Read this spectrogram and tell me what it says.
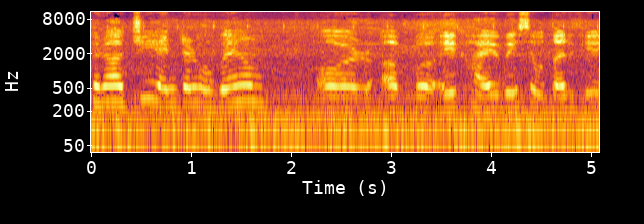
कराची एंटर हो गए हम और अब एक हाईवे से उतर के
